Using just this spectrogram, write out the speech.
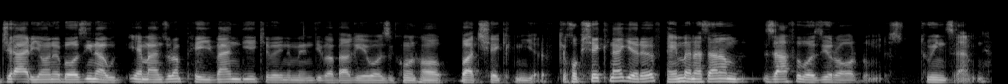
جریان بازی نبود. یه منظورم پیوندیه که بین مندی و بقیه بازیکنها باید شکل می‌گرفت. که خب شکل نگرفت این به نظرم ضعف بازی رئال رو می‌رسه تو این زمینه.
